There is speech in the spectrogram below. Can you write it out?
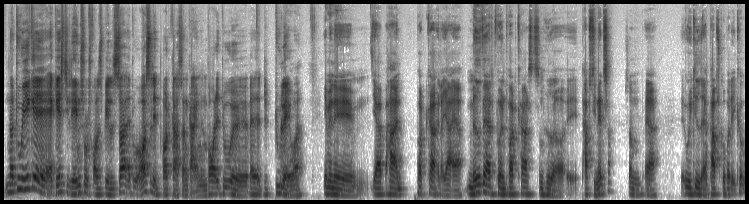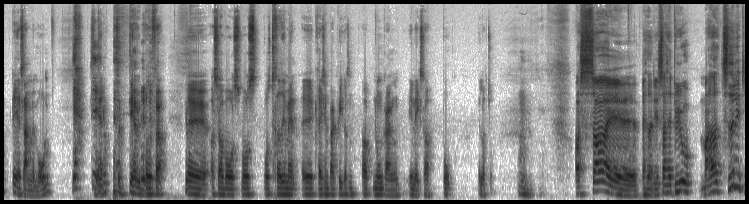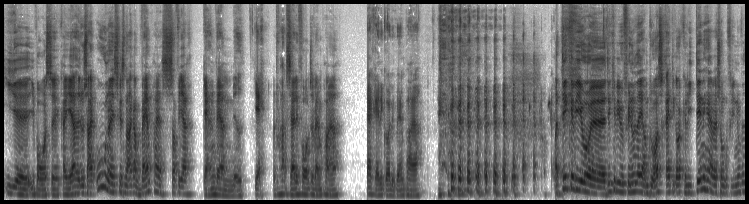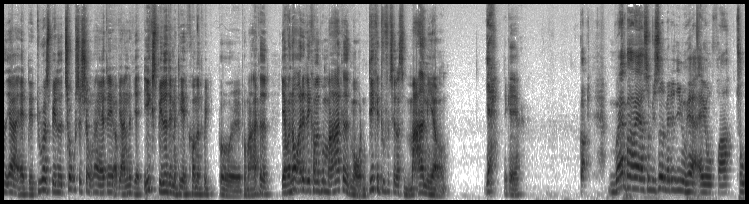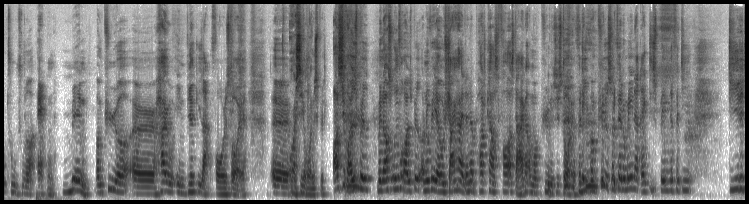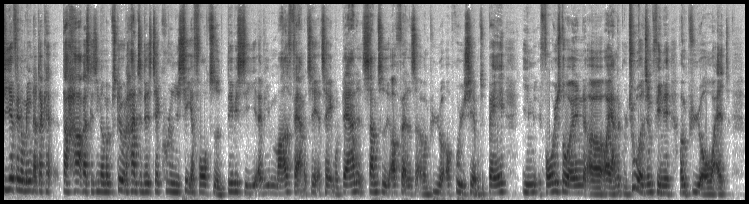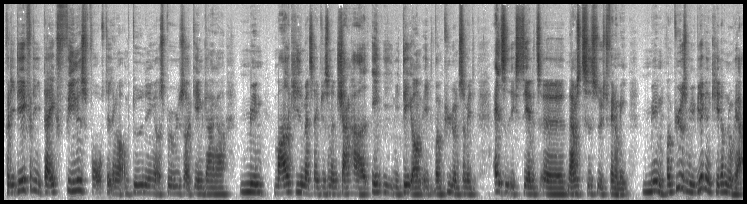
når du ikke er gæst i Lænesols rollespil, så er du også lidt podcaster en gang imellem. Hvor er det, du, øh, hvad er det, du laver? Jamen, øh, jeg har en podcast, eller jeg er medvært på en podcast, som hedder øh, Papstinenser, som er udgivet af papskubber.dk. Det er jeg sammen med Morten. Ja, det er du. Så det har vi prøvet før. Øh, og så vores, vores, vores tredje mand, øh, Christian Bak petersen og nogle gange en ekstra bo eller to. Og så, øh, hvad hedder det, så havde du jo meget tidligt i, øh, i vores øh, karriere, havde du sagt, uh, når I skal snakke om vampires, så vil jeg gerne være med. Ja, Og du har et særligt forhold til vampire. jeg kan rigtig godt lide Vampire. Og det kan, vi jo, øh, det kan vi jo finde ud af, om du også rigtig godt kan lide denne her version, fordi nu ved jeg, at øh, du har spillet to sessioner af det, og vi andre vi har ikke spillet det, men det er kommet på, på, øh, på markedet. Ja, hvornår er det, det er kommet på markedet, Morten? Det kan du fortælle os meget mere om. Ja, det kan jeg. Godt. Vampire, som vi sidder med det lige nu her, er jo fra 2018. Men vampyrer øh, har jo en virkelig lang forhistorie. Øh, Også i rollespil. også i rollespil, men også uden for rollespil. Og nu vil jeg jo Shanghai den her podcast for at snakke om vampyrernes historie. Fordi vampyrer som fænomen er rigtig spændende, fordi de er de her fænomener, der, kan, der har, hvad skal jeg sige, når man beskriver det, har en tendens til at kolonisere fortiden. Det vil sige, at vi er meget færdige til at tage moderne, samtidige opfattelser af vampyrer og projicere dem tilbage i forhistorien og, og i andre kulturer, ligesom finde vampyrer overalt. Fordi det er ikke fordi, der ikke findes forestillinger om dødninge og spøgelser og gengangere, men meget kildemateriale bliver simpelthen shanghajet ind i en idé om et vampyren som et altid eksisterende, øh, nærmest tidsløst fænomen. Men vampyrer, som vi i virkeligheden kender dem nu her,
